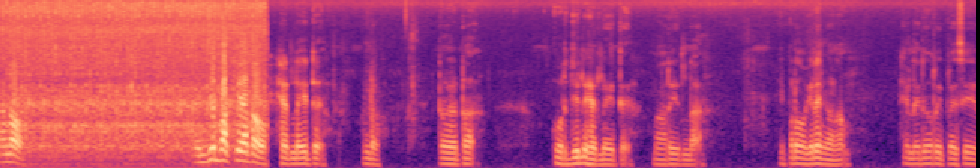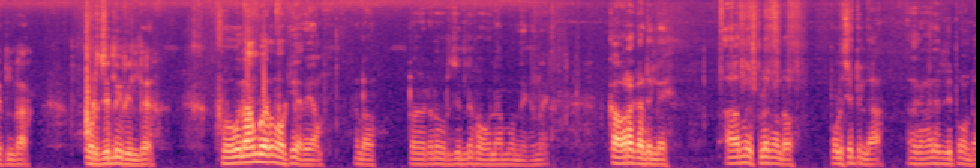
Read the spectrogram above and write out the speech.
കണ്ടോ? എഞ്ചിൻ പക്കി ഹെഡ്ലൈറ്റ് ഉണ്ടോ ടൊയോട്ട ഒറിജിനൽ ഹെഡ്ലൈറ്റ് മാറിയിട്ടില്ല. ഇപ്പം നോക്കിയാലും കാണാം. ഹെഡ്ലൈറ്റ് റീപ്ലേസ് ചെയ്തിട്ടില്ല. ഒറിജിനൽ ഗ്രില്ല് ഫോലാമ്പ് വരെ നോക്കി അറിയാം. കണ്ടോ? ടൊയോട്ടയുടെ ഒറിജിനൽ ഫോലാമ്പ് വന്നിരിക്കുന്നത്. കവറൊക്കെ കണ്ടില്ലേ? അതൊന്നും ഇപ്പോഴും കണ്ടോ? പൊളിച്ചിട്ടില്ല. അത് അങ്ങനെ ഇരിപ്പുണ്ട്.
